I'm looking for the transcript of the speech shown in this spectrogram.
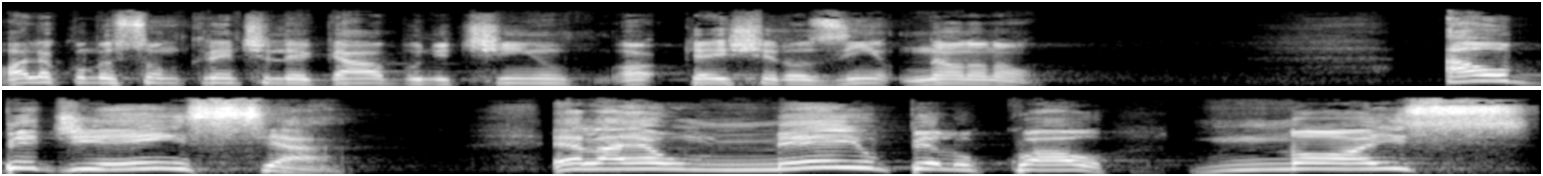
olha como eu sou um crente legal, bonitinho, ok, cheirosinho. Não, não, não. A obediência, ela é um meio pelo qual nós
